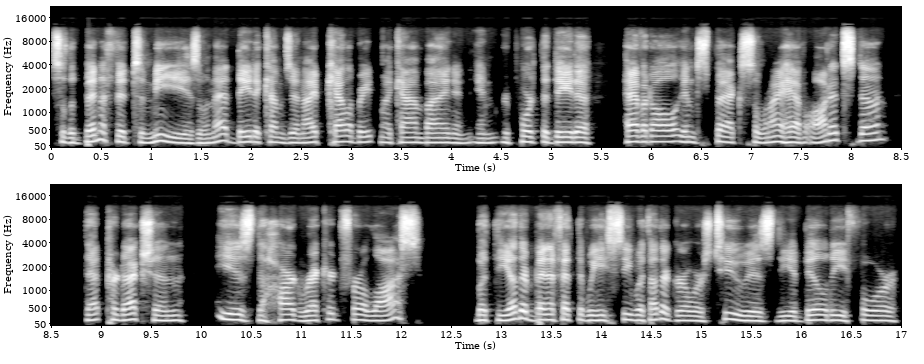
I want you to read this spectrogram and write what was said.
So the benefit to me is when that data comes in, I calibrate my combine and, and report the data, have it all in specs. So when I have audits done, that production is the hard record for a loss. But the other benefit that we see with other growers too is the ability for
